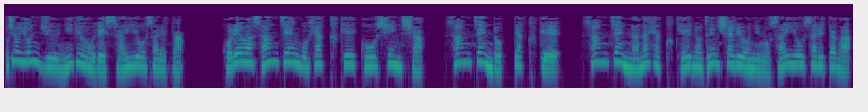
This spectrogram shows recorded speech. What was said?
星の42両で採用された。これは3500系更新車、3600系、3700系の全車両にも採用されたが、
